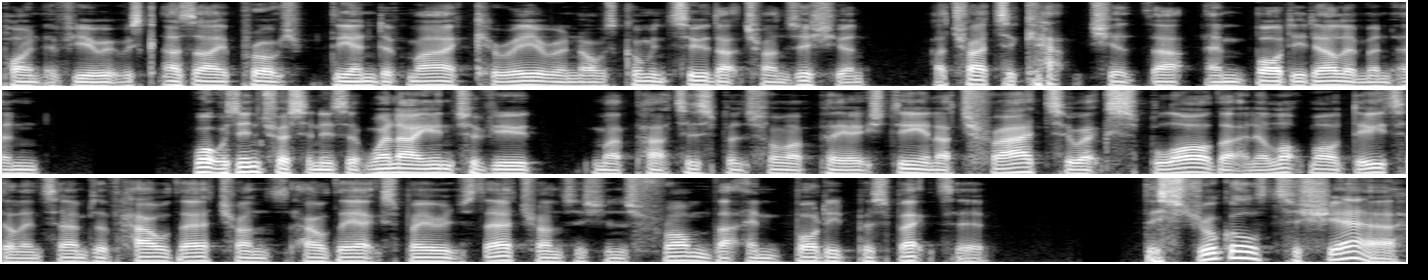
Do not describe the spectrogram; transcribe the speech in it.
point of view, it was as I approached the end of my career and I was coming to that transition, I tried to capture that embodied element. And what was interesting is that when I interviewed my participants for my PhD, and I tried to explore that in a lot more detail in terms of how they trans how they experience their transitions from that embodied perspective. They struggle to share.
